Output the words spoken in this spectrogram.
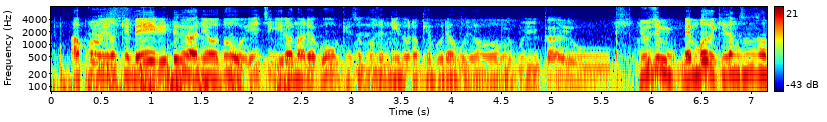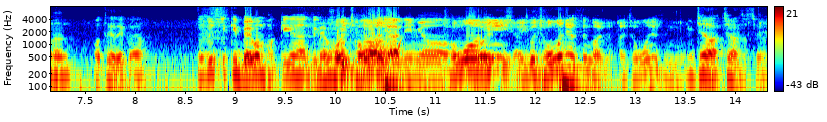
앞으로 이렇게 매일 1등은 아니어도 일찍 일어나려고 계속 꾸준히 노력해 보려고요. 누구일까요? 요즘 멤버들 기상 순서는 어떻게 될까요? 솔직히 매번 바뀌긴 하는데 매번 거의 바뀌니까 정원이 아니면 정원이 아, 이거 정원이가 쓴 거 아니야? 아 정원이 쓴 거? 제가 제가 안 썼어요.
